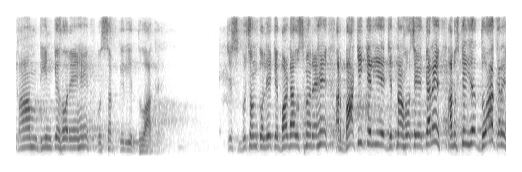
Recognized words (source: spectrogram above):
काम दीन के हो रहे हैं वो सब के लिए दुआ करें जिस मिशन को लेके बढ़ रहा है उसमें रहें और बाकी के लिए जितना हो सके करें और उसके लिए दुआ करें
